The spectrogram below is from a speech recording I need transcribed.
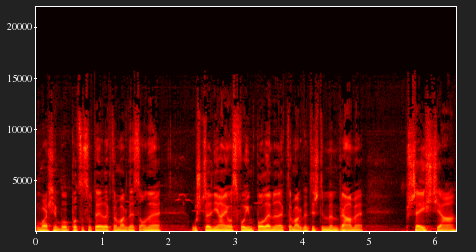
Właśnie, bo po co są te elektromagnesy? One uszczelniają swoim polem elektromagnetycznym membramę. Przejścia,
